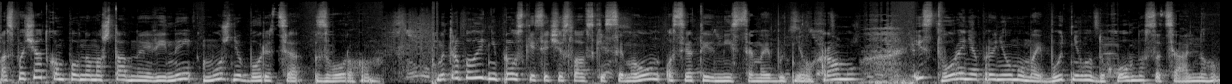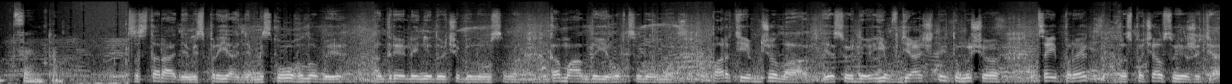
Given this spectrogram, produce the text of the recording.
А з початком повномасштабної війни мужньо борються з ворогом. Митрополит Дніпровський Січеславський Симеон освятив місце майбутнього храму і створення при ньому майбутнього духовно-соціального центру. За старанням і сприянням міського голови Андрія Леонідовича Білоусова, команди його в цілому, партії бджола. Я сьогодні їм вдячний, тому що цей проект розпочав своє життя.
